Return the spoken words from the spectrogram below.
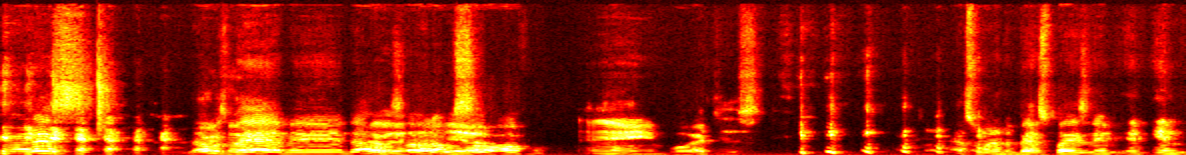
Yeah. bro, that's- that was bad, man. That was oh, that was Yeah. so awful. Man, boy, I just That's one of the best plays in in, in,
